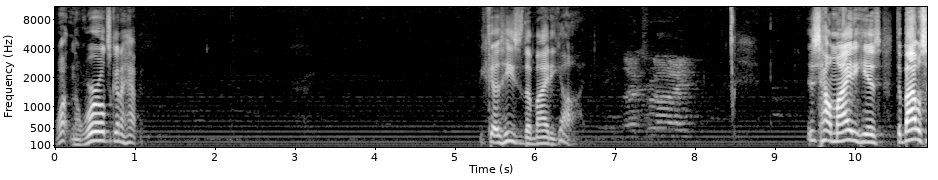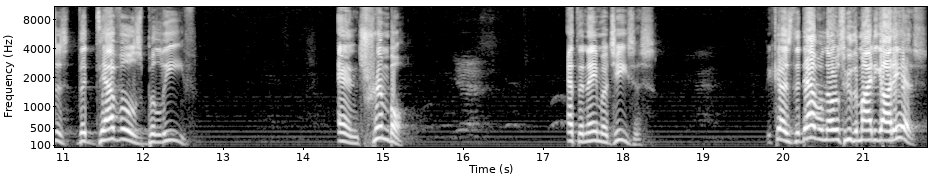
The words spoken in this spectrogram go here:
What in the world's going to happen? Because he's the mighty God. This is how mighty he is. The Bible says, The devils believe and tremble at the name of Jesus. Because the devil knows who the mighty God is.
